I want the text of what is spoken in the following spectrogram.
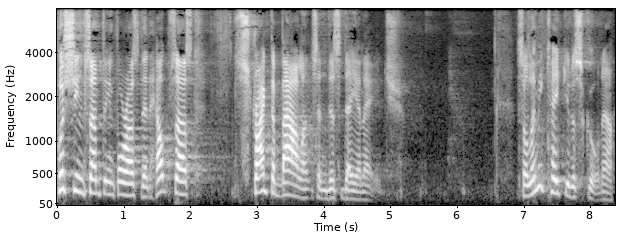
pushing something for us that helps us strike the balance in this day and age? So, let me take you to school. Now,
